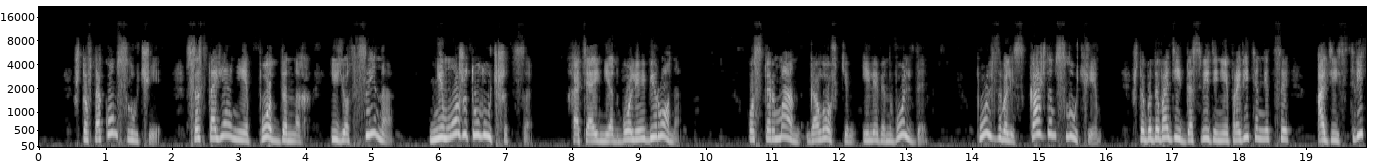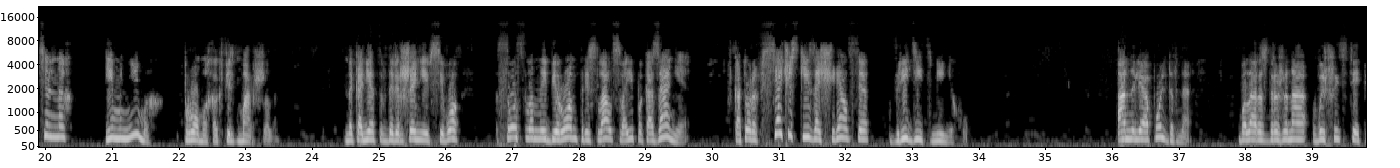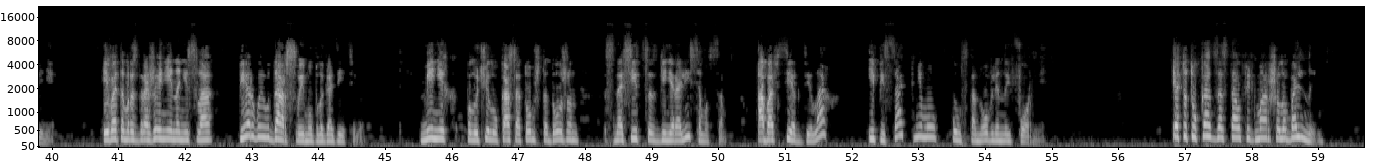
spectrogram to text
что в таком случае состояние подданных ее сына не может улучшиться, хотя и нет более Берона. Остерман, Головкин и Левенвольде пользовались каждым случаем, чтобы доводить до сведения правительницы о действительных и мнимых промахах фельдмаршала. Наконец, в довершении всего, сосланный Берон прислал свои показания, в которых всячески изощрялся вредить Миниху. Анна Леопольдовна была раздражена в высшей степени и в этом раздражении нанесла первый удар своему благодетелю. Миних получил указ о том, что должен сноситься с генералиссимусом обо всех делах и писать к нему по установленной форме. Этот указ застал фельдмаршала больным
